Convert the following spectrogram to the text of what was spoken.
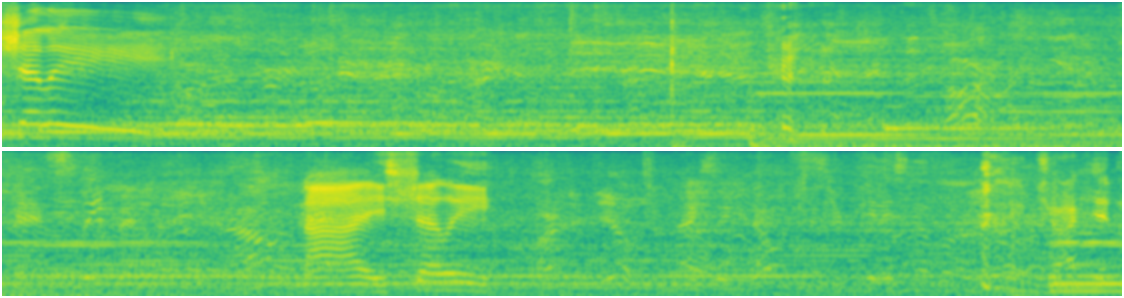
Shelly. nice, Shelly. Jacket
